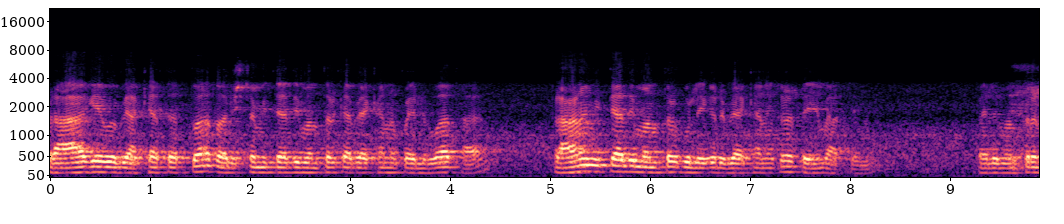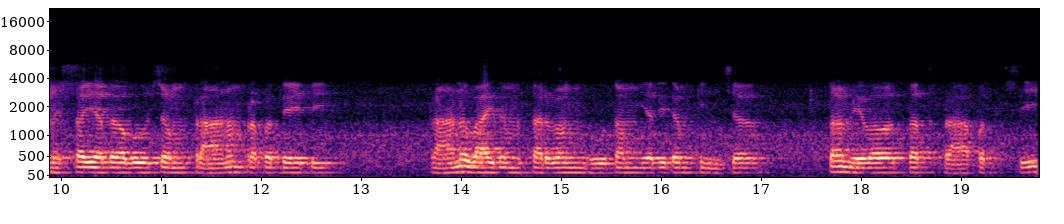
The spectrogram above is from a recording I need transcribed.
प्राग एवं व्याख्या तत्व तो अरिष्टम इत्यादि मंत्र का व्याख्यान पहले हुआ था। प्राणम इत्यादि मंत्र को लेकर व्याख्यान करते हैं भाष्य में। पहले मंत्र में स यद अवोचम प्राणम प्रपद्येति। प्राणवायुदम सर्व भूतम यदिदम किंच तमेव तत्प्रापत्सी।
